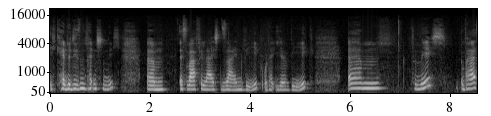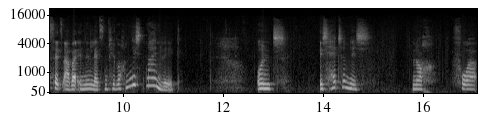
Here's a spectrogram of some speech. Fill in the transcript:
Ich kenne diesen Menschen nicht. Ähm, es war vielleicht sein Weg oder ihr Weg. Ähm, für mich war es jetzt aber in den letzten vier Wochen nicht mein Weg. Und ich hätte mich noch vor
